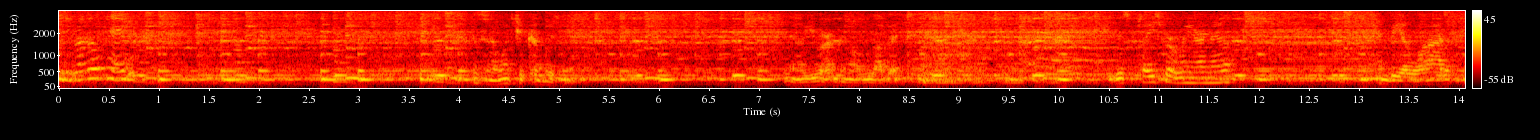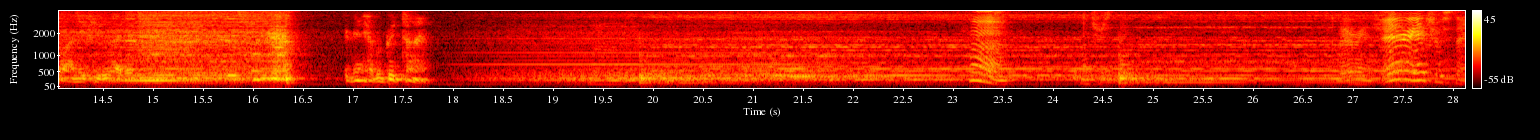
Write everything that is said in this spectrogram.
Is your brother okay? Listen, I want you to come with me. Now, you are going to love it. This place where we are now can be a lot of fun if you let it. You're going to have a good time. Hmm. Interesting. Very interesting. Very interesting.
